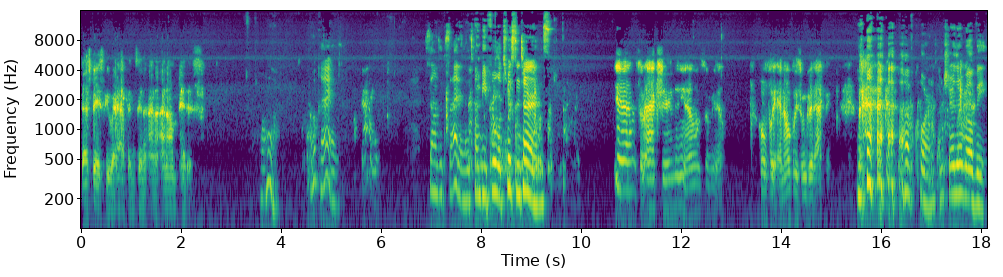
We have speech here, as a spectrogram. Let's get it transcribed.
that's basically what happens, and, and, and I'm Pettis. Oh, okay. Sounds exciting. It's going to be full of twists and turns. Yeah, some action, you know, some, you know, hopefully, and hopefully some good acting. Of course, I'm sure there will be.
